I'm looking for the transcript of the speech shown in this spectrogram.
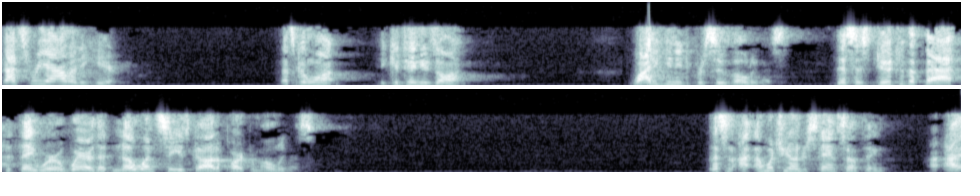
That's reality here. Let's go on. He continues on. Why do you need to pursue holiness? This is due to the fact that they were aware that no one sees God apart from holiness. Listen, I, I want you to understand something. I,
